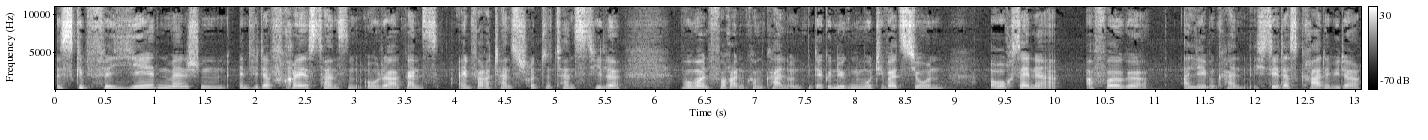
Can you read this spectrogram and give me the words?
Es gibt für jeden Menschen entweder freies Tanzen oder ganz einfache Tanzschritte, Tanzstile, wo man vorankommen kann und mit der genügenden Motivation auch seine Erfolge erleben kann. Ich sehe das gerade wieder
